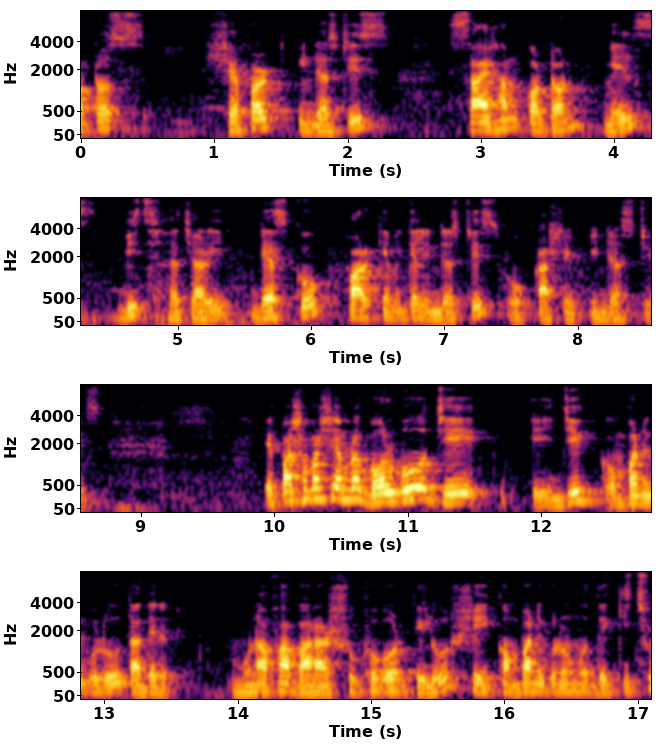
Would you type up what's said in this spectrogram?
autos, shepherd industries, Saiham cotton mills beach hatchery, desco, far chemical industries ও কাশিম ইন্ডাস্ট্রিজ। এর পাশাপাশি আমরা বলব যে এই যে কোম্পানিগুলো তাদের মুনাফা বাড়ার সুখবর দিল, সেই কোম্পানিগুলোর মধ্যে কিছু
